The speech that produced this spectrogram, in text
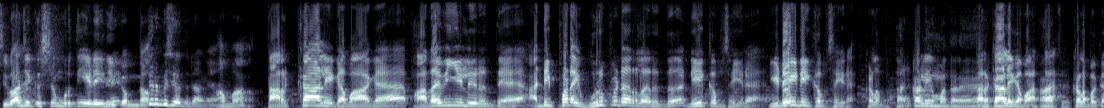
சிவாஜி கிருஷ்ணமூர்த்தி இடைநீக்கம் தான் திருப்பி சேர்த்துட்டாங்க. ஆமா. தற்காலிகமாக பதவியில் இருந்த அடிப்படை உறுப்பினர்ல இருந்து நீக்கம் செய்யற இடைநீக்கம் செய்யற கிளம்பு. தற்காலிகமா தானே? தற்காலிக பார்த்தா கிளப்புக்க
